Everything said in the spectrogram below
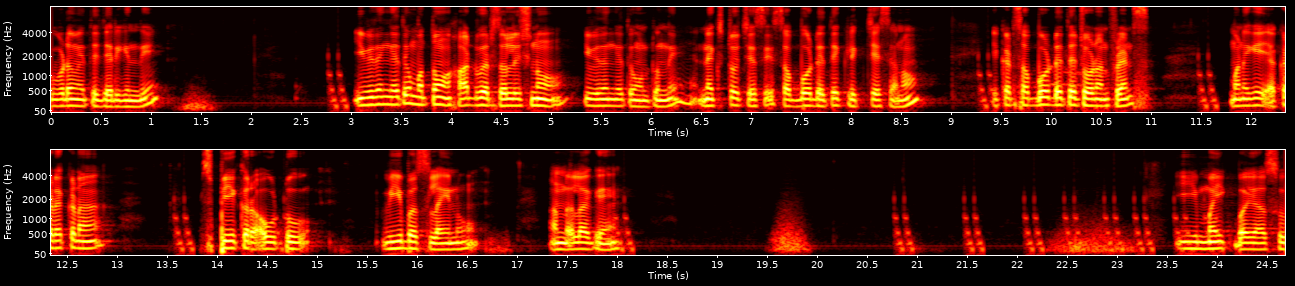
ఇవ్వడం అయితే జరిగింది. ఈ విధంగా అయితే మొత్తం హార్డ్వేర్ సొల్యూషను ఈ విధంగా అయితే ఉంటుంది. నెక్స్ట్ వచ్చేసి సబ్బోర్డ్ అయితే క్లిక్ చేశాను. ఇక్కడ సబ్బోర్డ్ అయితే చూడండి ఫ్రెండ్స్ మనకి ఎక్కడెక్కడ speaker out VBUS line and అలాగే ఈ మైక్ బయాసు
